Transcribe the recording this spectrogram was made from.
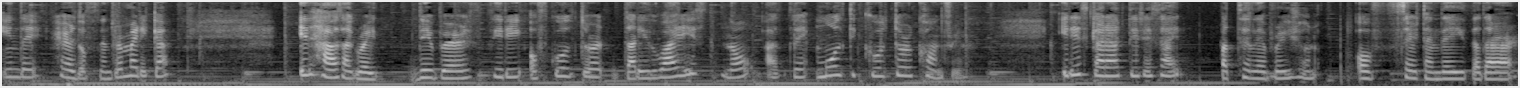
in the heart of Central America, it has a great diversity of culture that is why it is known as the multicultural country. It is characterized by celebration of certain days that are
